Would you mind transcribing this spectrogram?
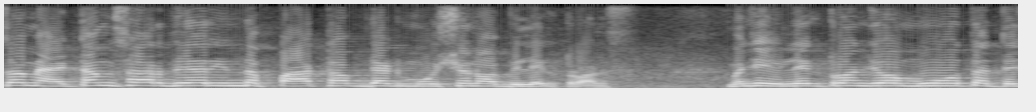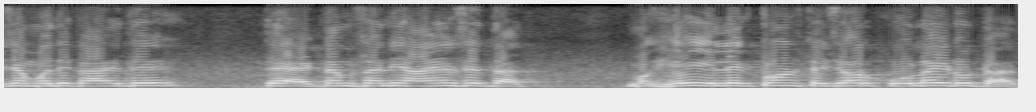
some atoms are there in the path of that motion of electrons म्हणजे इलेक्ट्रॉन जेव्हा मूव्ह होतात त्याच्यामध्ये काय येते ते? ॲटम्स आणि आयन्स येतात. मग हे इलेक्ट्रॉन्स त्याच्यावर कोलाईड होतात.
